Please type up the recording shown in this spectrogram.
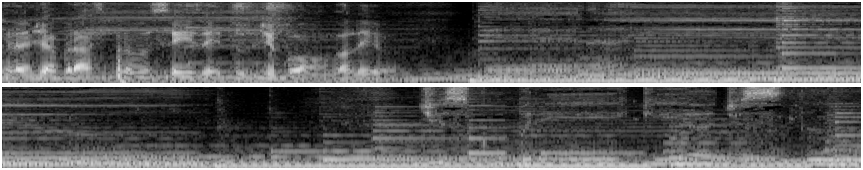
grande abraço para vocês aí. Tudo de bom. Valeu. descobri que a distância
